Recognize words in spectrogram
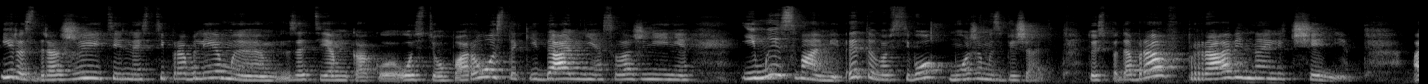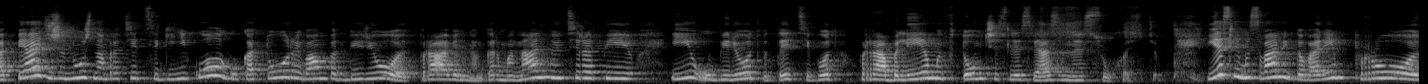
и раздражительность, и проблемы затем, как остеопороз, такие дальние осложнения. И мы с вами этого всего можем избежать. То есть подобрав правильное лечение. Опять же, нужно обратиться к гинекологу, который вам подберет правильно гормональную терапию и уберет вот эти вот проблемы, в том числе связанные с сухостью. Если мы с вами говорим про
